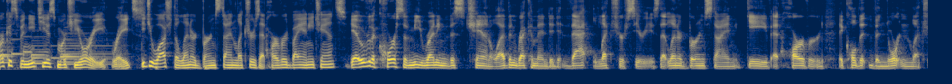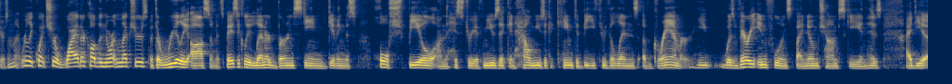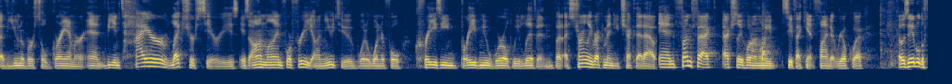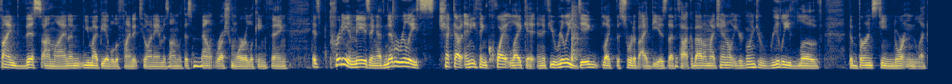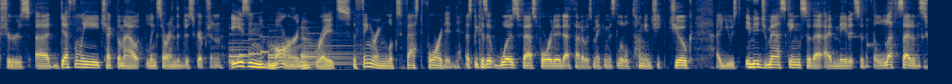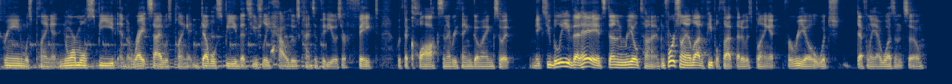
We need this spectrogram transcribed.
Marcus Vinicius Marchiori writes Did you watch the Leonard Bernstein lectures at Harvard by any chance? Yeah, over the course of me running this channel, I've been recommended that lecture series that Leonard Bernstein gave at Harvard. They called it the Norton Lectures. I'm not really quite sure why they're called the Norton Lectures, but they're really awesome. It's basically Leonard Bernstein giving this whole spiel on the history of music and how music came to be through the lens of grammar. He was very influenced by Noam Chomsky and his idea of universal grammar, and the entire entire lecture series is online for free on YouTube. What a wonderful, crazy, brave new world we live in. But I strongly recommend you check that out. And fun fact, actually, hold on, let me see if I can't find it real quick. I was able to find this online, and you might be able to find it too on Amazon with this Mount Rushmore looking thing. It's pretty amazing. I've never really checked out anything quite like it. And if you really dig like the sort of ideas that I talk about on my channel, you're going to really love the Bernstein Norton lectures. Uh, definitely check them out. Links are in the description. Aizen Marn writes, The fingering looks fast forwarded. That's because it was fast forwarded. I thought I was making this little tongue in cheek joke. I used image masking so that I made it so that the left side of the screen was playing at normal speed speed and the right side was playing at double speed. That's usually how those kinds of videos are faked with the clocks and everything going. So it makes you believe that, hey, it's done in real time. Unfortunately, a lot of people thought that I was playing it for real, which definitely I wasn't. So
